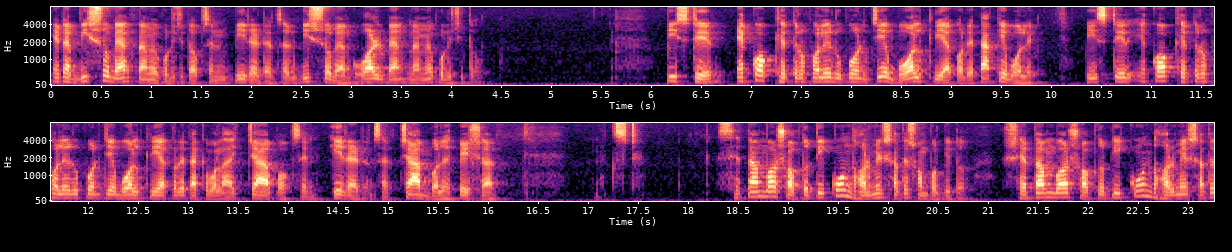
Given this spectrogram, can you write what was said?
এটা বিশ্ব ব্যাংক নামে পরিচিত। অপশন বি রাইট অ্যান্সার বিশ্ব ব্যাংক ওয়ার্ল্ড ব্যাংক নামে পরিচিত। পৃষ্ঠের একক ক্ষেত্রফলের উপর যে বল ক্রিয়া করে তাকে বলে, পৃষ্ঠের একক ক্ষেত্রফলের উপর যে বল ক্রিয়া করে তাকে বলা হয় চাপ অপশন এ রাইট অ্যান্সার চাপ বলে প্রেশার। নেক্সট শ্বেতাম্বর শব্দটি কোন ধর্মের সাথে সম্পর্কিত? শ্বেতাম্বর শব্দটি কোন ধর্মের সাথে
